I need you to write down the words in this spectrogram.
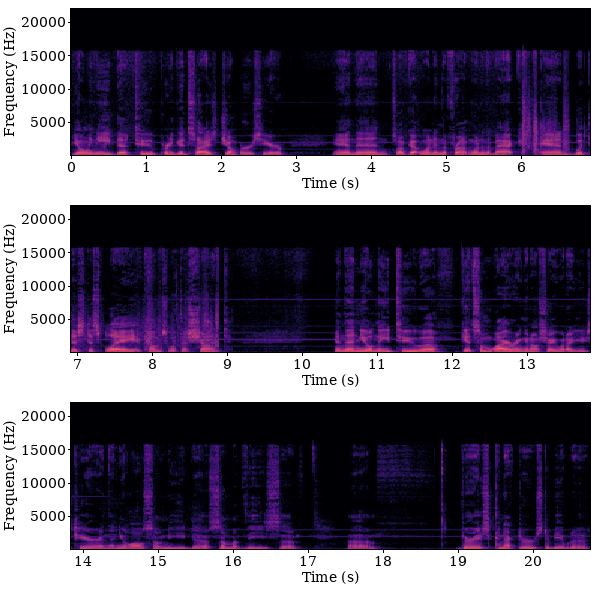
You only need uh, two pretty good sized jumpers here and then so I've got one in the front one in the back. And with this display it comes with a shunt. And then you'll need to uh, get some wiring and I'll show you what I used here. And then you'll also need uh, some of these uh, um, various connectors to be able to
